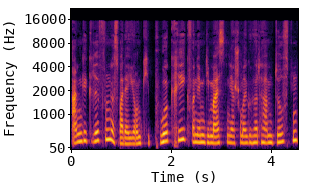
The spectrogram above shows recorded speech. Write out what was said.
angegriffen. Das war der Yom Kippur-Krieg, von dem die meisten ja schon mal gehört haben dürften.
